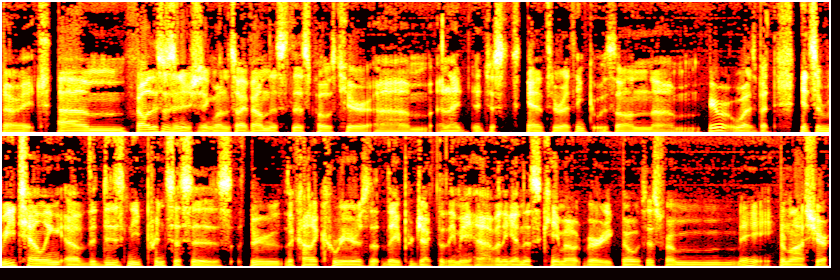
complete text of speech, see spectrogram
All right. Um, oh, this is an interesting one. So I found this this post here, um, and I, I, just scanned through. I think it was on um, here it was, but it's a retelling of the Disney princesses through the kind of careers that they project that they may have. And again, this came out very. Oh, this is from May from last year.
